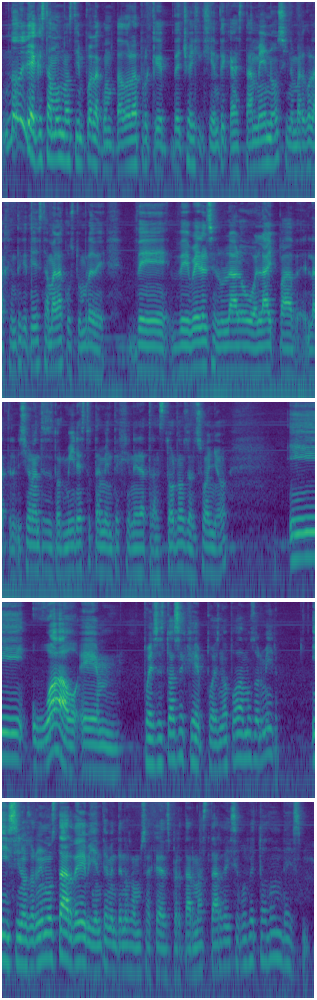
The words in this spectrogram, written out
no diría que estamos más tiempo en la computadora porque de hecho hay gente que está menos, sin embargo la gente que tiene esta mala costumbre de, de, de ver el celular o el iPad, la televisión antes de dormir, esto también te genera trastornos del sueño. Y wow, em, pues esto hace que pues no podamos dormir. Y si nos dormimos tarde, evidentemente nos vamos a quedar despertar más tarde y se vuelve todo un desmadre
